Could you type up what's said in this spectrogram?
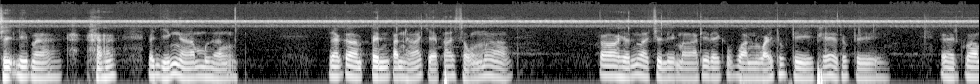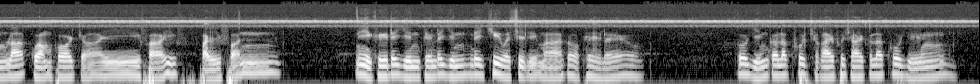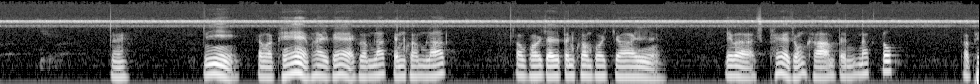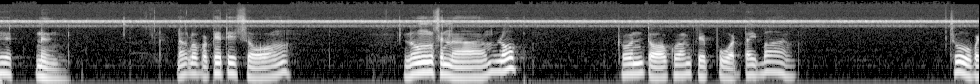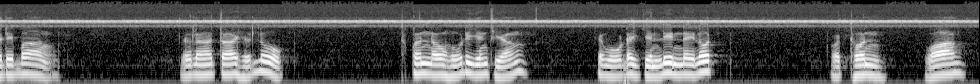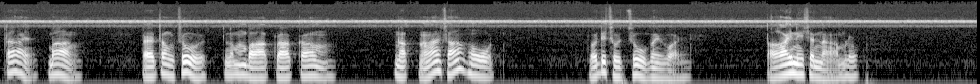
สิริมา เป็นหญิงงามเมือง แล้วก็เป็นปัญหาแก่พระสงฆ์มาก ก็เห็นว่าจิลิมาที่ใดก็วันไหวทุกทีแพ้ทุกทีเกิดความรักความพอใจฝ่ายใฝ่ฝัน นี่คือได้ยินเพียงได้ยินได้ชื่อว่าจิลิมาก็แพ้แล้ว ผู้หญิงก็รักผู้ชายผู้ชายก็รักผู้หญิงนะนี่คำว่าแพ้พ่ายแพ้ความรักเป็นความรัก ความพอใจเป็นความพอใจเรียกว่าแพ้สงครามเป็นนักรบประเภทหนึ่ง นักรบประเภทที่สองลงสนามรบทนต่อความเจ็บปวดได้บ้างสู้ไปได้บ้าง เวลาตาเห็นลูกคนเอาหูได้ยินเสียง จมูกได้กินลิ้นได้รสอดทนวางได้บ้าง แต่ต้องสู้ลำบากกลากรรมหนักหนาสาหัสผลที่สุดสู้ไม่ไหวตายในสนามลบ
